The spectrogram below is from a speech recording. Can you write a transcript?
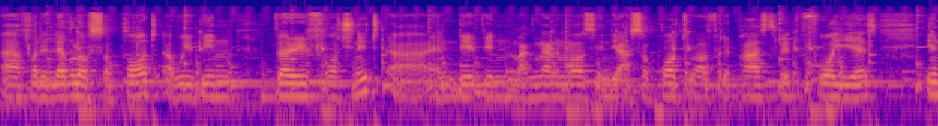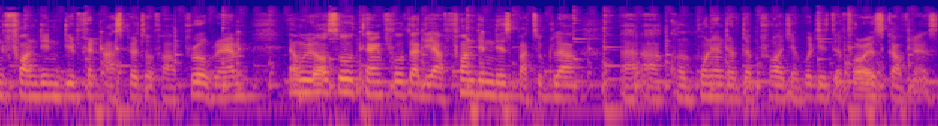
uh, for the level of support. Uh, we've been very fortunate and they've been magnanimous in their support us for the past three to four years in funding different aspects of our program. And we're also thankful that they are funding this particular component of the project, which is the forest governance.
